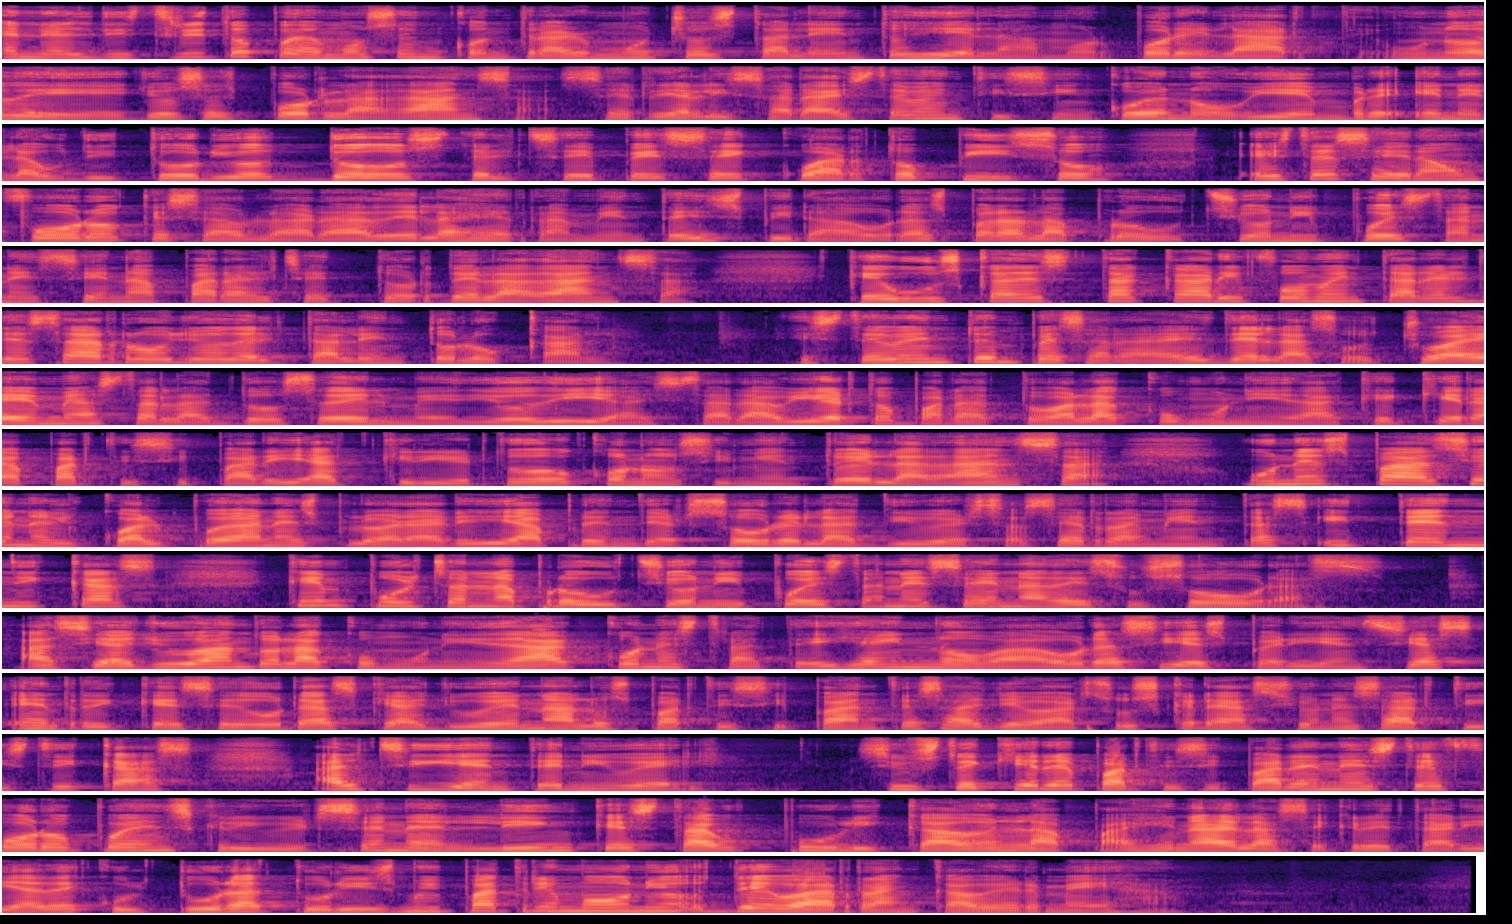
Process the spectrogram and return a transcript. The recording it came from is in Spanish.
En el distrito podemos encontrar muchos talentos y el amor por el arte. Uno de ellos es por la danza. Se realizará este 25 de noviembre en el Auditorio 2 del CPC cuarto piso. Este será un foro que se hablará de las herramientas inspiradoras para la producción y puesta en escena para el sector de la danza, que busca destacar y fomentar el desarrollo del talento local. Este evento empezará desde las 8 a.m. hasta las 12 del mediodía. Estará abierto para toda la comunidad que quiera participar y adquirir nuevo conocimiento de la danza, un espacio en el cual puedan explorar y aprender sobre las diversas herramientas y técnicas que impulsan la producción y puesta en escena de sus obras así ayudando a la comunidad con estrategias innovadoras y experiencias enriquecedoras que ayuden a los participantes a llevar sus creaciones artísticas al siguiente nivel. Si usted quiere participar en este foro puede inscribirse en el link que está publicado en la página de la Secretaría de Cultura, Turismo y Patrimonio de Barranca Bermeja.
